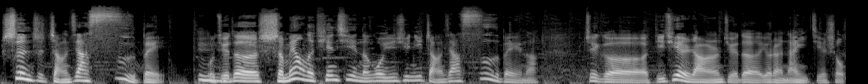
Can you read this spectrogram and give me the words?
甚至涨价四倍。我觉得什么样的天气能够允许你涨价四倍呢？这个的确让人觉得有点难以接受。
